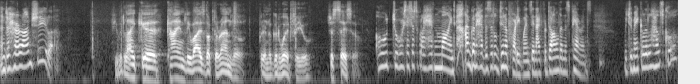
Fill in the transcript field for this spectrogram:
And to her, I'm Sheila. If you would like uh, kindly, wise Dr. Randall put in a good word for you, just say so. Oh, George, that's just what I had in mind. I'm going to have this little dinner party Wednesday night for Donald and his parents. Would you make a little house call?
